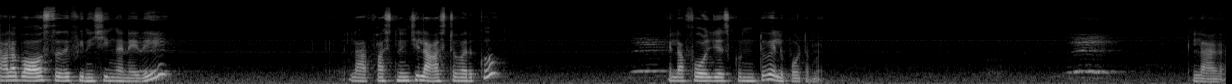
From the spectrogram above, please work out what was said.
చాలా బాగా వస్తుంది ఫినిషింగ్ అనేది. ఇలా ఫస్ట్ నుంచి లాస్ట్ వరకు ఇలా ఫోల్డ్ చేసుకుంటూ వెళ్ళిపోవటమే. ఇలాగా.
